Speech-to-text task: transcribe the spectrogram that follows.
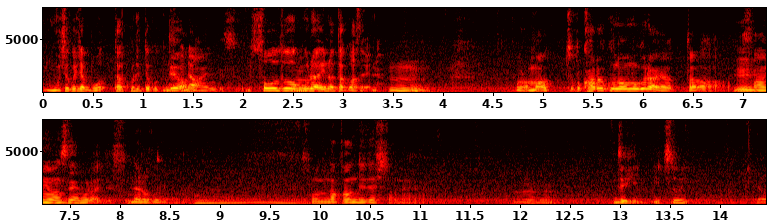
むちゃくちゃぼったくりってことではだなないんですよ。想像ぐらいの高さやな。うん、ほらまあちょっと軽く飲むぐらいやったらん。3 4千円ぐらいです、なるほど。そんな感じでしたね。うん。ぜひ一度いや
